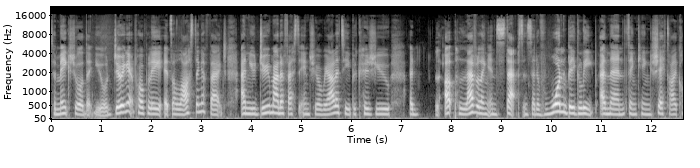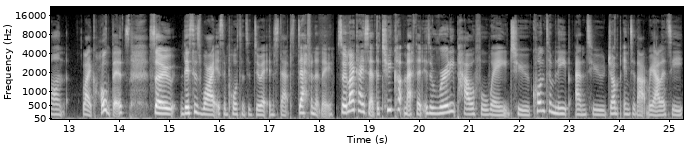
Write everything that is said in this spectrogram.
to make sure that you're doing it properly, it's a lasting effect, and you do manifest it into your reality because you are up leveling in steps instead of one big leap and then thinking, shit, I can't like hold this. So this is why it's important to do it in steps, definitely. So like I said, the two cup method is a really powerful way to quantum leap and to jump into that reality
